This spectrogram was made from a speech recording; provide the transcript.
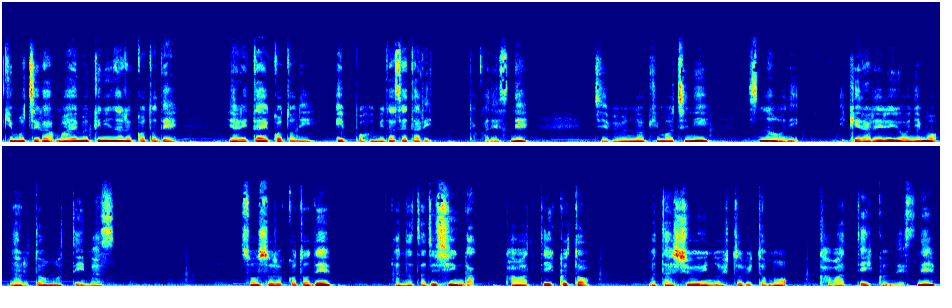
気持ちが前向きになることでやりたいことに一歩踏み出せたりとかですね。自分の気持ちに素直に生きられるようにもなると思っています。そうすることであなた自身が変わっていくとまた周囲の人々も変わっていくんですね。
